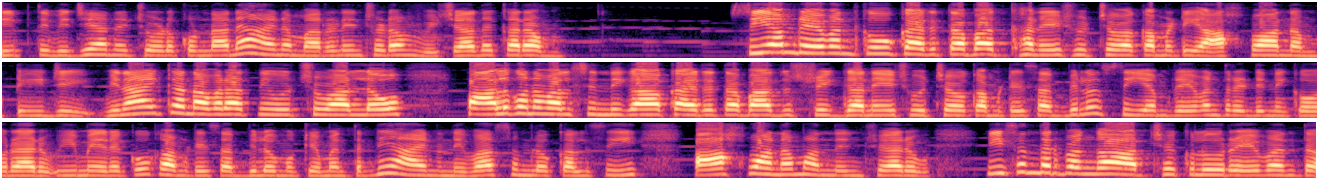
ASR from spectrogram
దీప్తి విజయాన్ని చూడకుండానే ఆయన మరణించడం విషాదకరం. సీఎం రేవంత్కు ఖైరతాబాద్ గణేష్ ఉత్సవ కమిటీ ఆహ్వానం. టీజీ వినాయక నవరాత్రి ఉత్సవాల్లో పాల్గొనవలసిందిగా ఖైరతాబాద్ శ్రీ గణేష్ ఉత్సవ కమిటీ సభ్యులు సీఎం రేవంత్ రెడ్డిని కోరారు. ఈ మేరకు కమిటీ సభ్యులు ముఖ్యమంత్రిని ఆయన నివాసంలో కలిసి ఆహ్వానం అందించారు. ఈ సందర్భంగా అర్చకులు రేవంత్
